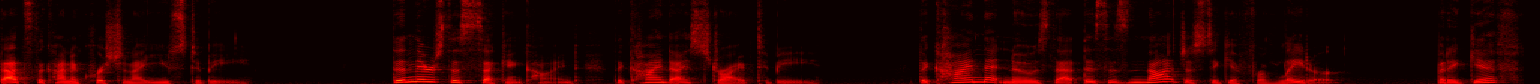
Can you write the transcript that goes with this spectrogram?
That's the kind of Christian I used to be. Then there's the second kind, the kind I strive to be. The kind that knows that this is not just a gift for later, but a gift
